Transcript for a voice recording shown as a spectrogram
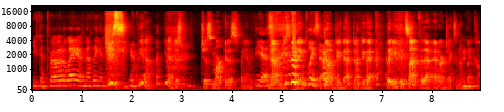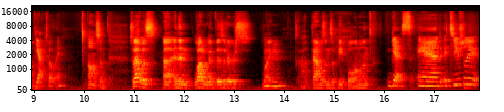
you can throw it away if nothing interests you. Yeah, yeah. Just just mark it as spam. Yes. No, I'm just kidding. Please don't. Don't do that. Don't do that. But you can sign up for that at ourjacksonhome.com. Mhm. Yeah, totally. Awesome. So that was, uh, and then a lot of web visitors, like Mhm. Thousands of people a month. Yes, and it's usually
